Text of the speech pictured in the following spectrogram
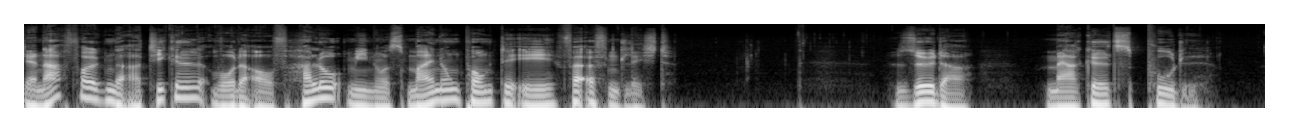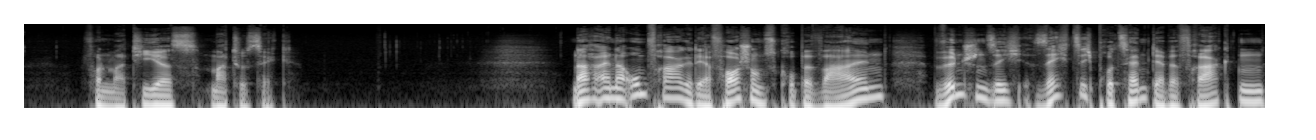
Der nachfolgende Artikel wurde auf hallo-meinung.de veröffentlicht. Söder, Merkels Pudel von Matthias Matusek. Nach einer Umfrage der Forschungsgruppe Wahlen wünschen sich 60 Prozent der Befragten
